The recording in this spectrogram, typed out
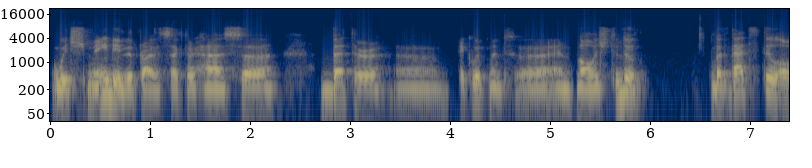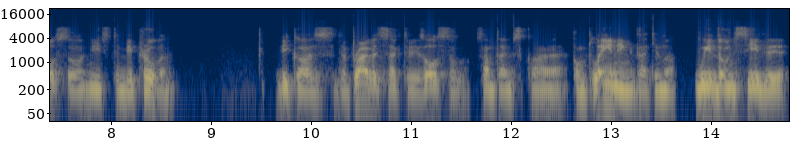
which maybe the private sector has uh, better uh, equipment uh, and knowledge to do. But that still also needs to be proven because the private sector is also sometimes uh, complaining that you know we don't see the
